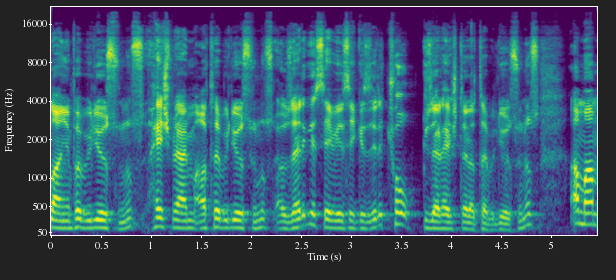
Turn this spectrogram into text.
hull'dan yapabiliyorsunuz. Hash mermi atabiliyorsunuz. Özellikle seviye 8'leri çok güzel hash'ler atabiliyorsunuz. Ama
